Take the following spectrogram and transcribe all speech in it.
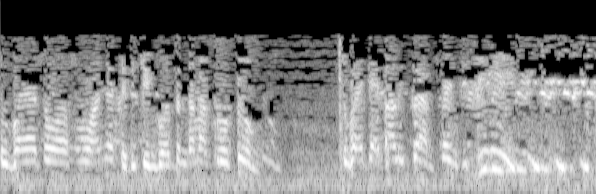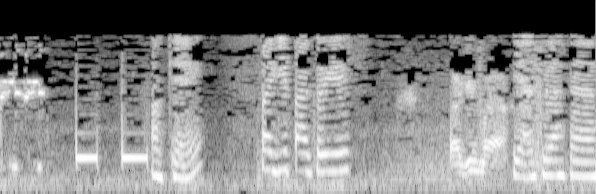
Supaya semuanya jadi jenggotan sama kerudung supaya kayak Taliban Oke. Pagi Pak Kris. Pagi Mbak. Ya silahkan.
